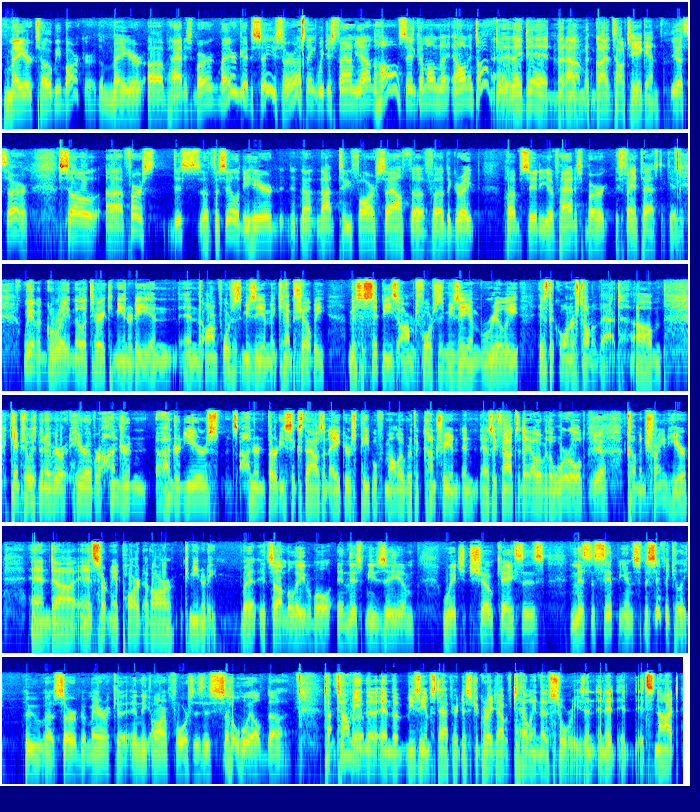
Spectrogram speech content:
Mayor Toby Barker, the mayor of Hattiesburg. Mayor, good to see you, sir. I think we just found you out in the hall. Said come on, on and talk to Uh, they did, but I'm glad to talk to you again. Yes, sir. So, uh, first, this uh, facility here, not not too far south of uh, the great hub city of Hattiesburg, is fantastic, isn't it? We have a great military community, and, and the Armed Forces Museum at Camp Shelby, Mississippi's Armed Forces Museum, really is the cornerstone of that. Um, Camp Shelby's been over here over 100, 100 years. It's 136,000 acres. People from all over the country, and, and as we found out today, all over the world, Yeah. come and train here, and uh, and it's certainly a part of our community. But it's unbelievable. And this museum, which showcases Mississippians specifically who uh, served America in the armed forces, is so well done. T- Tommy and the and the museum staff here does a great job of telling those stories, and and it, it it's not.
